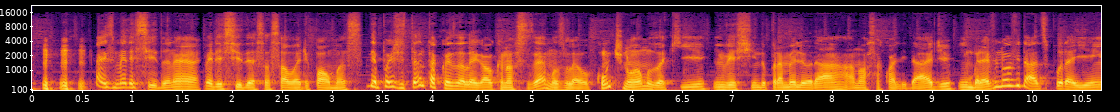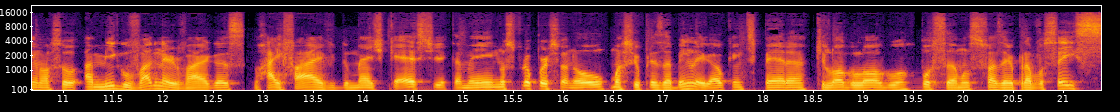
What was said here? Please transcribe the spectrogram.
Mas merecido, né? Merecida essa salva de palmas. Depois de tanta coisa legal que nós fizemos, Léo, continuamos aqui investindo para melhorar a nossa qualidade. Em breve novidades por aí, hein? O nosso amigo Wagner Vargas, do High Five, do Magicast, também nos proporcionou uma surpresa bem legal que a gente espera que logo, logo possamos fazer para vocês.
